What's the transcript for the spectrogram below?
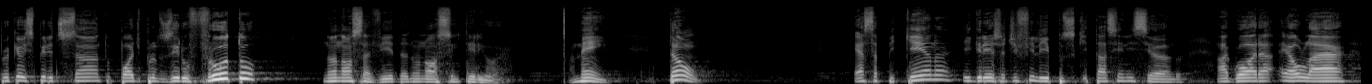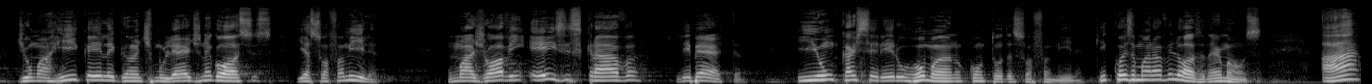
porque o Espírito Santo pode produzir o fruto na nossa vida, no nosso interior. Amém? Então, essa pequena igreja de Filipos que está se iniciando, agora é o lar de uma rica e elegante mulher de negócios e a sua família, uma jovem ex-escrava liberta e um carcereiro romano com toda a sua família. Que coisa maravilhosa, né, irmãos? Há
